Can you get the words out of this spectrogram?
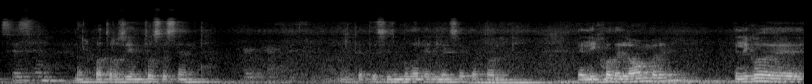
60. En el 460. El catecismo de la Iglesia Católica. El Hijo del Hombre, el Hijo de,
